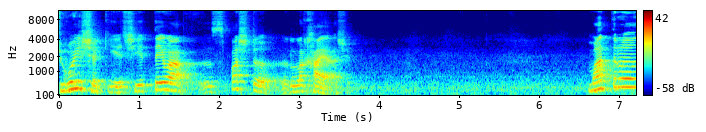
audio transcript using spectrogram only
જોઈ શકીએ છીએ તેવા સ્પષ્ટ લખાયા છે. માત્ર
